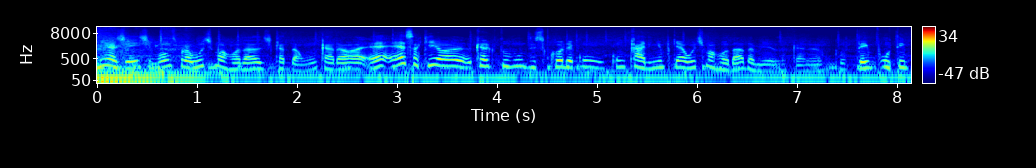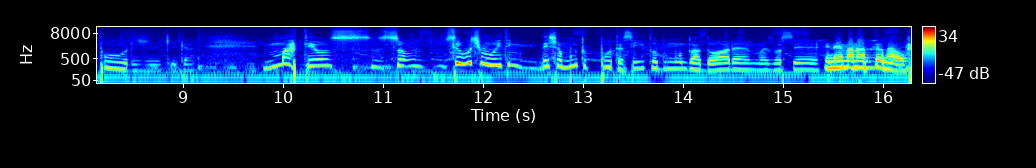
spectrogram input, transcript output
Minha gente, vamos pra última rodada de cada um, cara. É, essa aqui ó, eu quero que todo mundo escolha com, com carinho, porque é a última rodada mesmo, cara. O tempo, o tempo urge aqui, cara. Matheus, seu, seu último item deixa muito puta assim, todo mundo adora, mas você. Cinema Nacional.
